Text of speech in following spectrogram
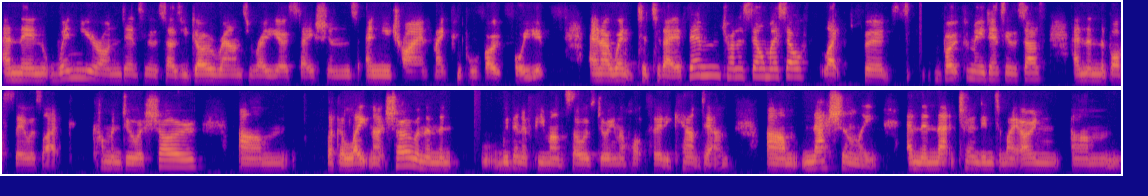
And then when you're on Dancing with the Stars, you go around to radio stations and you try and make people vote for you. And I went to Today FM trying to sell myself, like for vote for me, Dancing with the Stars. And then the boss there was like, come and do a show, um, like a late night show. And then the, within a few months, I was doing the Hot 30 countdown um, nationally. And then that turned into my own um,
